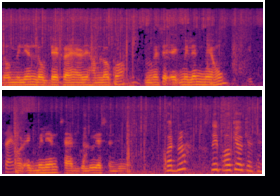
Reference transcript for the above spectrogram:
दो मिलियन लोग देख रहे हैं अभी हम लोग को। उनमें से एक मिलियन मैं हूँ और एक मिलियन शायद गुल्लू या संजू है। What bro sleep. Okay okay okay.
